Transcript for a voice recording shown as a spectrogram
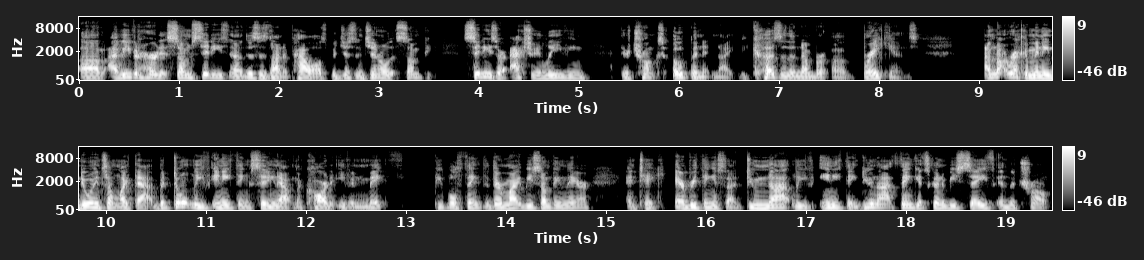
Um, I've even heard at some cities, now this is not at powwows, but just in general, that some p- cities are actually leaving their trunks open at night because of the number of break ins. I'm not recommending doing something like that, but don't leave anything sitting out in the car to even make people think that there might be something there and take everything inside. Do not leave anything. Do not think it's going to be safe in the trunk.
